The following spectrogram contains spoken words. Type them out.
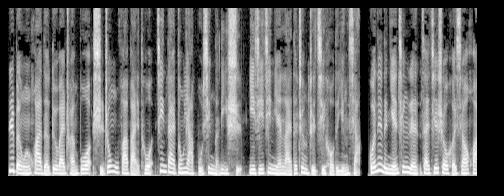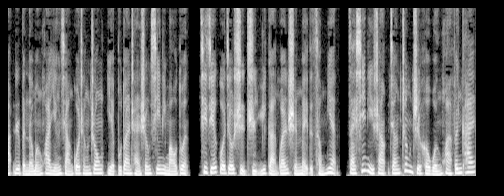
日本文化的对外传播始终无法摆脱近代东亚不幸的历史以及近年来的政治气候的影响。国内的年轻人在接受和消化日本的文化影响过程中，也不断产生心理矛盾，其结果就是止于感官审美的层面，在心理上将政治和文化分开，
